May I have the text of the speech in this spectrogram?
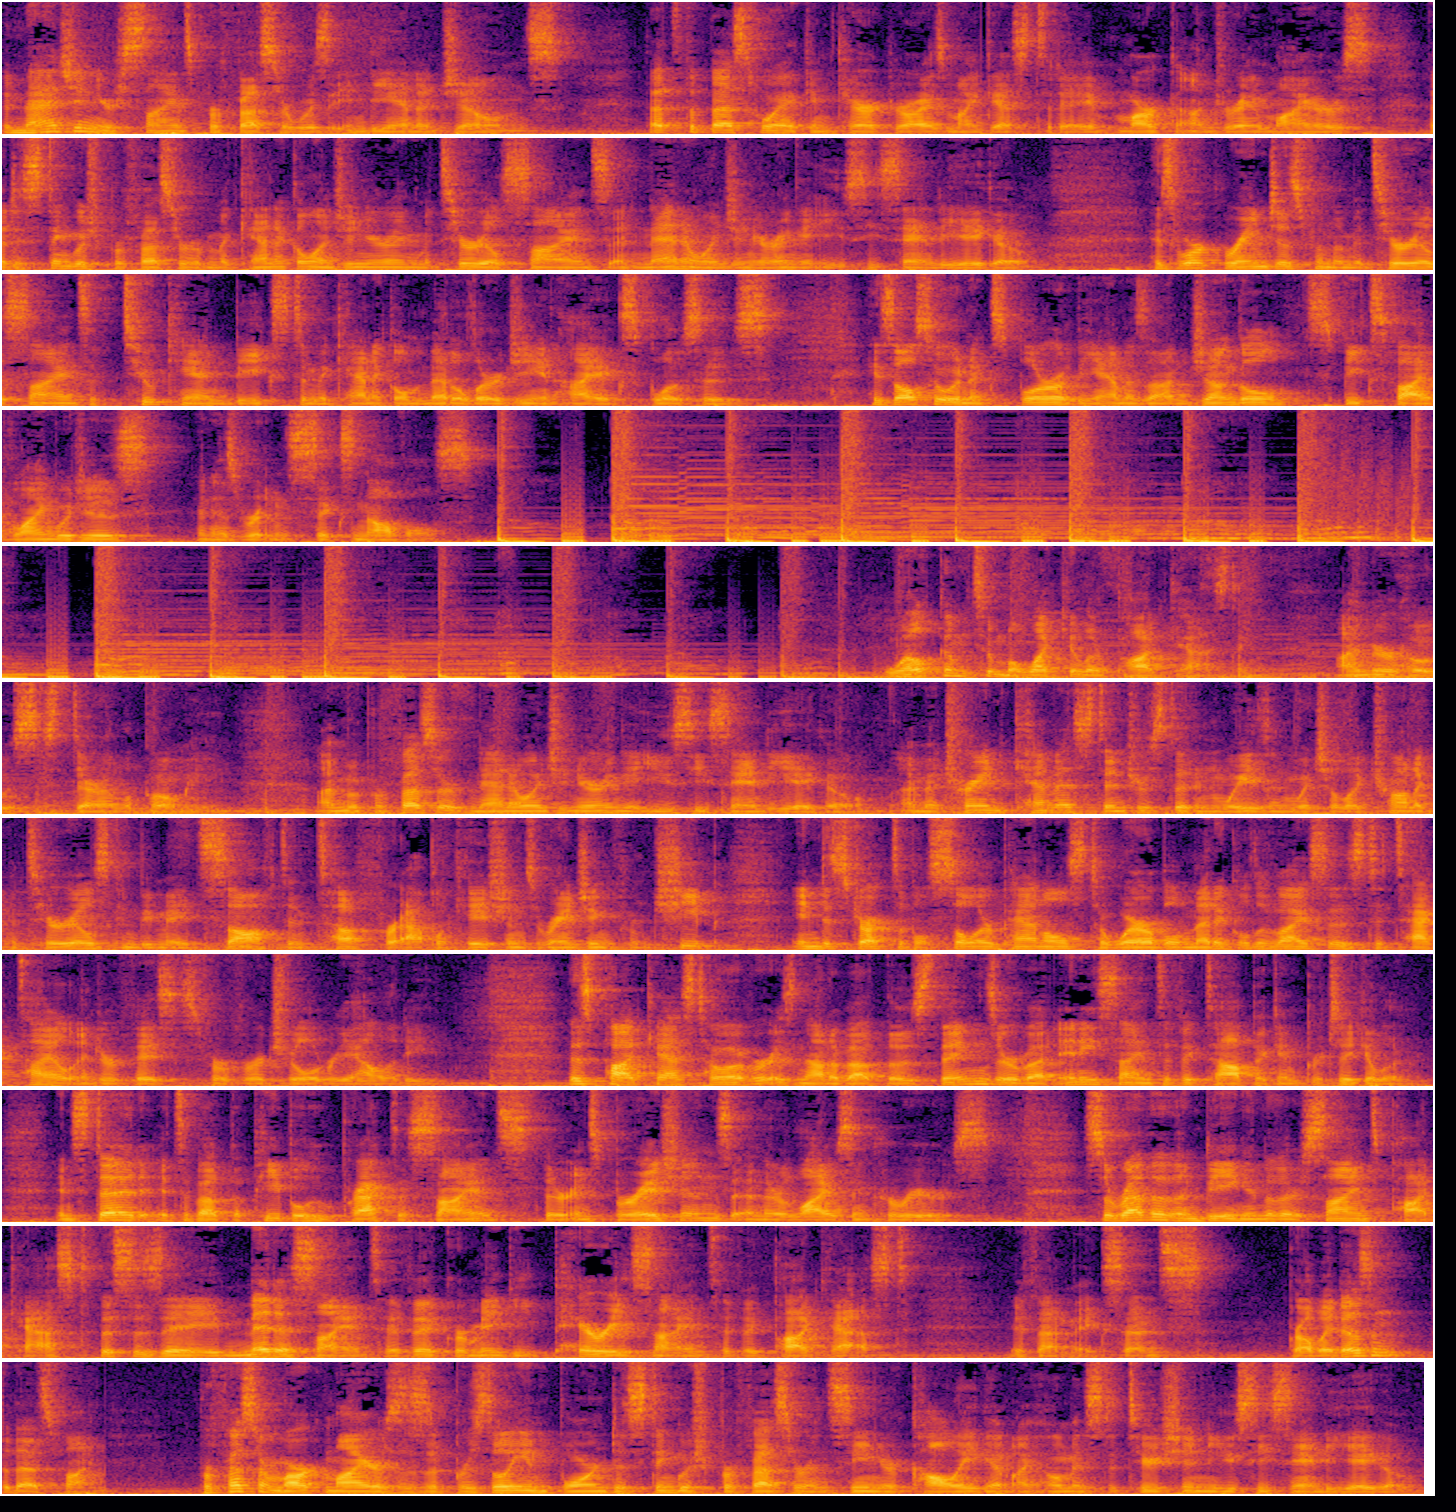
Imagine your science professor was Indiana Jones. That's the best way I can characterize my guest today, Marc André Meyers, a distinguished professor of mechanical engineering, materials science, and nanoengineering at UC San Diego. His work ranges from the materials science of toucan beaks to mechanical metallurgy and high explosives. He's also an explorer of the Amazon jungle, speaks five languages, and has written six novels. Welcome to Molecular Podcasting. I'm your host, Darren Lipomi. I'm a professor of nanoengineering at UC San Diego. I'm a trained chemist interested in ways in which electronic materials can be made soft and tough for applications ranging from cheap, indestructible solar panels to wearable medical devices to tactile interfaces for virtual reality. This podcast, however, is not about those things or about any scientific topic in particular. Instead, it's about the people who practice science, their inspirations, and their lives and careers. So rather than being another science podcast, this is a meta scientific or maybe peri scientific podcast, if that makes sense. Probably doesn't, but that's fine. Professor Marc Meyers is a Brazilian born distinguished professor and senior colleague at my home institution, UC San Diego.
